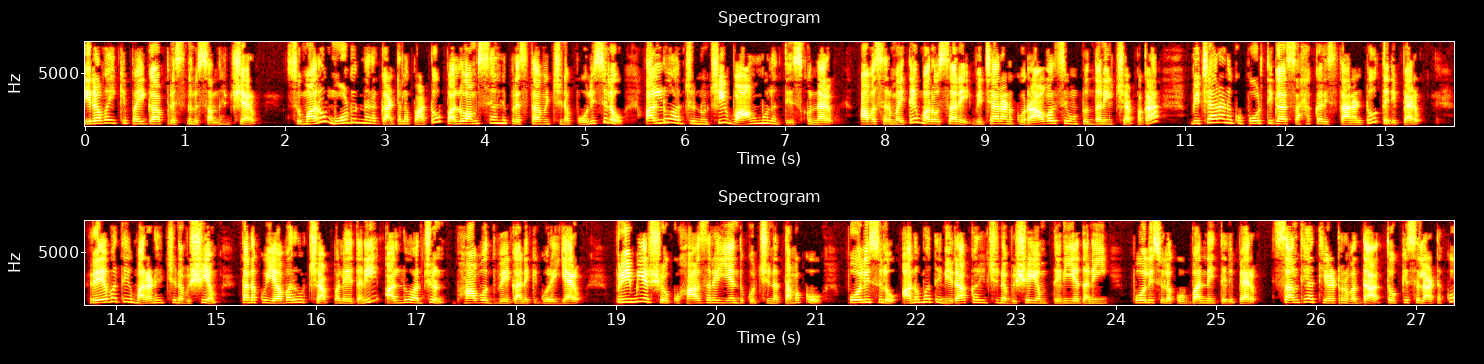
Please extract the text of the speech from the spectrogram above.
ఇరవైకి పైగా ప్రశ్నలు సంధించారు. సుమారు మూడున్నర గంటల పాటు పలు అంశాల్ని ప్రస్తావించిన పోలీసులు అల్లు అర్జున్ నుంచి వాంగ్మూలం తీసుకున్నారు. అవసరమైతే మరోసారి విచారణకు రావాల్సి ఉంటుందని చెప్పగా విచారణకు పూర్తిగా సహకరిస్తానంటూ తెలిపారు. రేవతి మరణించిన విషయం తనకు ఎవరూ చెప్పలేదని అల్లు అర్జున్ భావోద్వేగానికి గురయ్యారు. ప్రీమియర్ షోకు హాజరయ్యేందుకొచ్చిన తమకు పోలీసులు అనుమతి నిరాకరించిన విషయం తెలియదని పోలీసులకు బన్నీ తెలిపారు. సంధ్యా థియేటర్ వద్ద తొక్కిసలాటకు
